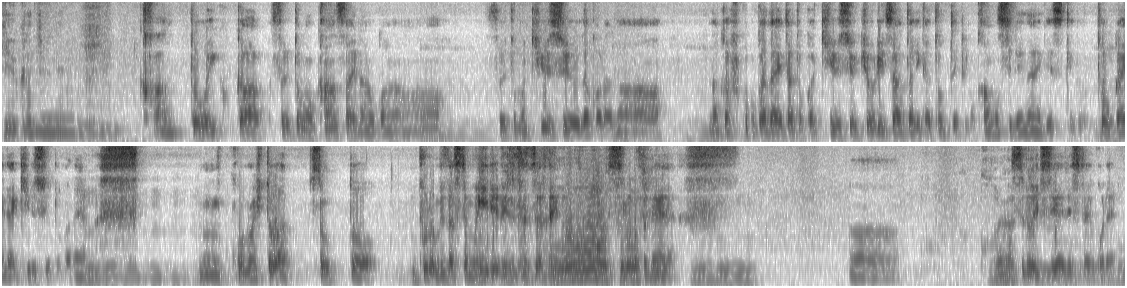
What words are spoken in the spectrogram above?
ていう感じでね、うん。関東行くかそれとも関西なのかな、それとも九州だからな、うん。なんか福岡大だとか九州共立あたりが取ってるのかもしれないですけど東海大九州とかね、この人はちょっとプロ目指してもいいレベルなんじゃないかなとお感じしお素晴らしい、ますね。うん。こ面白い試合でしたよこれ。ね。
